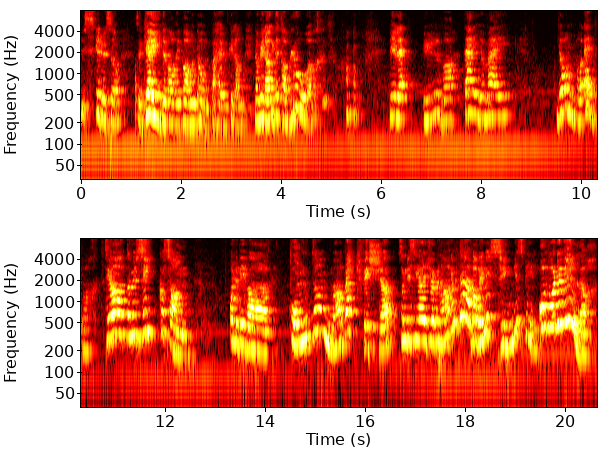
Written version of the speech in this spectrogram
Husker du så, så gøy det var i barndommen på Haukeland når vi lagde tablåer? Lille Ylva, deg og meg, John og Edvard. Teater, musikk og sang. Og når vi var ungdommer, backfisher, som de sier i København, Ja, men der var vi med i syngespill. Og vaudeviller.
